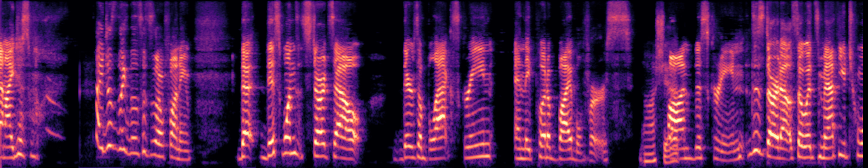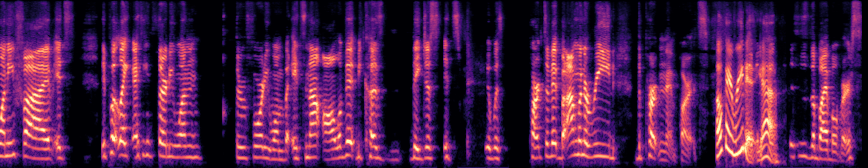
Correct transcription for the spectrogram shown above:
and i just I just think this is so funny that this one starts out. There's a black screen and they put a Bible verse Oh on the screen to start out. So it's Matthew 25. It's they put like I think 31 through 41, but it's not all of it because they just it's it was parts of it, but I'm going to read the pertinent parts. Okay, read it. Yeah. This is the Bible verse.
